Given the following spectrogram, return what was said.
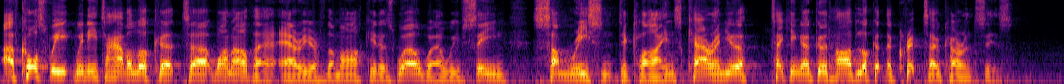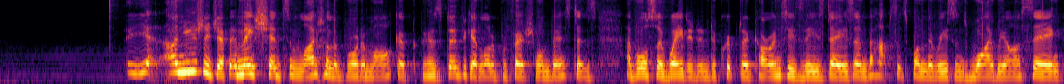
Of course, we, we need to have a look at uh, one other area of the market as well where we've seen some recent declines. Karen, you're taking a good hard look at the cryptocurrencies. Yeah, unusually, Geoff, it may shed some light on the broader market because don't forget a lot of professional investors have also waded into cryptocurrencies these days, and perhaps it's one of the reasons why we are seeing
